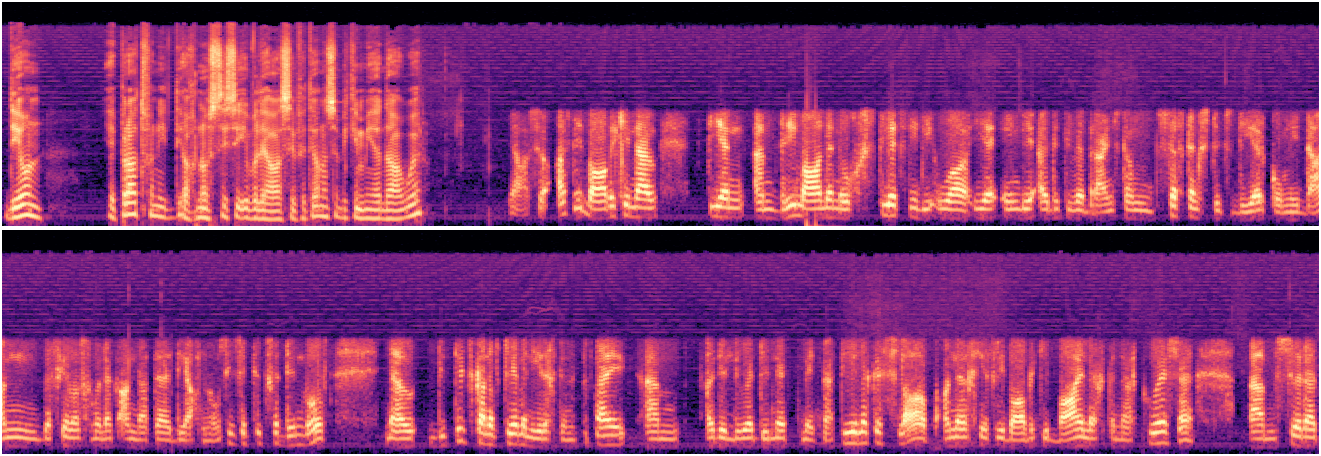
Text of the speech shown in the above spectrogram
Dion, jy praat van die diagnostiese evaluasie. Vertel ons 'n bietjie meer daaroor. Ja, so as die babatjie nou teen um 3 maande nog steeds nie die OAE en die auditiewe breinstam siftingstoets deurkom nie, dan beveel ons gewoonlik aan dat 'n diagnostiese toets gedoen word. Nou, die toets kan op twee maniere gedoen word. Party um audioloog doen dit met natuurlike slaap, ander gee vir die babatjie baie ligte narkose um sodat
